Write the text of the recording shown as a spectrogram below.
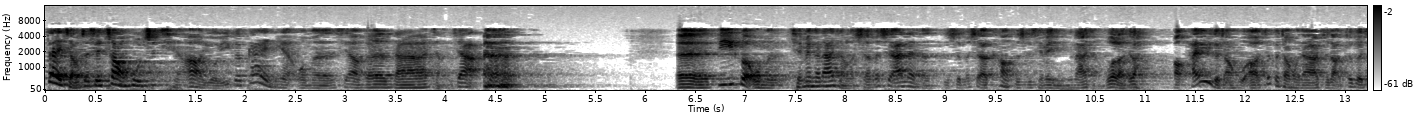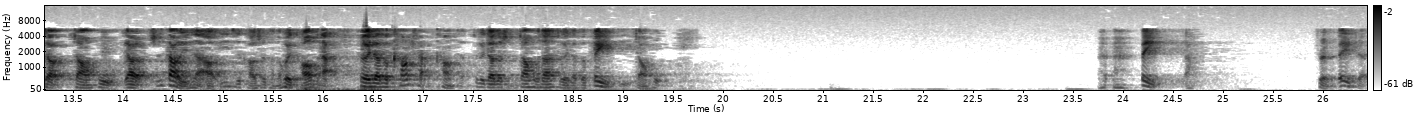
在讲这些账户之前啊，有一个概念，我们先要跟大家讲一下。呃，第一个，我们前面跟大家讲了什么是 elements，什么是 account，是前面已经跟大家讲过了，对吧？好，还有一个账户啊，这个账户大家知道，这个叫账户要知道一下啊，一级考试可能会考我们的，这个叫做 contract account，这个叫做什么账户呢？这个叫做备底账户。备底啊，准备着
